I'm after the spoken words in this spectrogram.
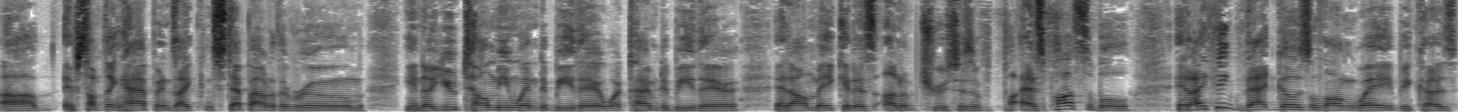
Uh, if something happens, I can step out of the room. You know, you tell me when to be there, what time to be there, and I'll make it as unobtrusive as, as possible. And I think that goes a long way because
